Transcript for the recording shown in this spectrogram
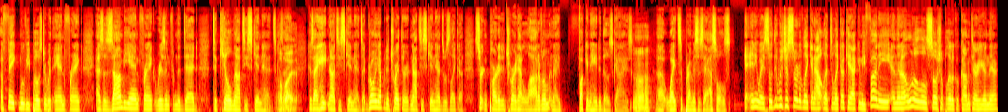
a fake movie poster with Anne Frank as a zombie Anne Frank risen from the dead to kill Nazi skinheads. I'll buy I, it. because I hate Nazi skinheads. Like, growing up in Detroit, there Nazi skinheads was like a certain part of Detroit had a lot of them, and I fucking hated those guys, uh white supremacist assholes. Anyway, so it was just sort of like an outlet to like, okay, I can be funny, and then a little, little social political commentary here and there.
